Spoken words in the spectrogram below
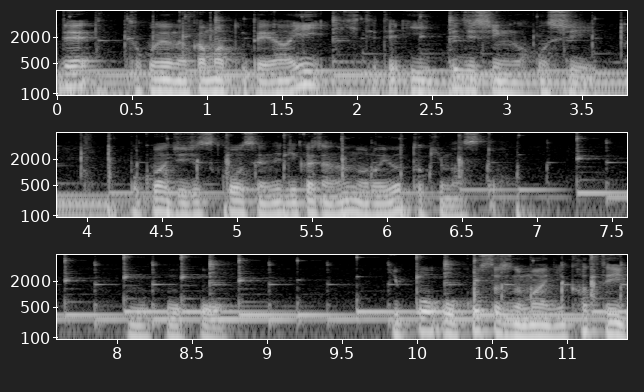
でそこで仲間と出会い生きてていいって自信が欲しい。僕は呪術高専でリカちゃんの呪いを解きますと。ほうほうほう。一方乙骨たちの前にかつて一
